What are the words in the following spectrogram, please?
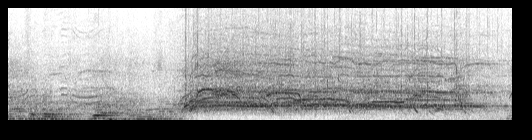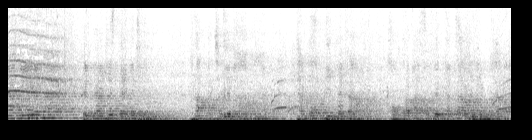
น้ำสมบูรณ์ด้วยพลังงานครับงานนี้นะฮะเป็นงานที่แสดงให้ถึงพระอัจฉริยภาพนะฮะทางด้านดินและน้ำของพระบาทสมเด็จพระเจ้าอยู่หัวครับ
